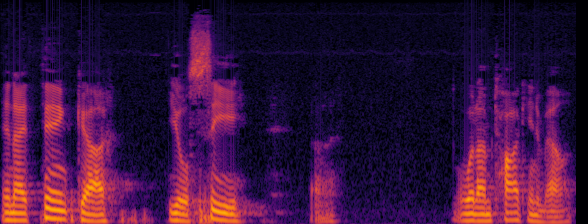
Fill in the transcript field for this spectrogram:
And I think uh, you'll see uh, what I'm talking about.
